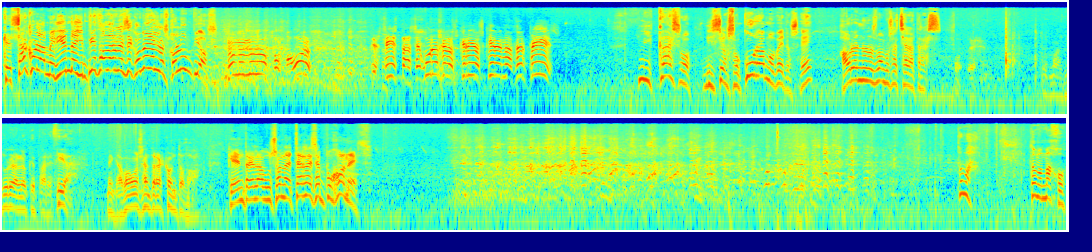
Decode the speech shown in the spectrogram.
Que saco la merienda y empiezo a darles de comer en los columpios. No, no, no, no, por favor. Desista, seguro que los críos quieren hacer pis. Ni caso, ni se os ocurra moveros, ¿eh? Ahora no nos vamos a echar atrás. Joder, esto es más dura de lo que parecía. Venga, vamos a entrar con todo. Que entre la busona a echarles empujones. Toma, toma, majo,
